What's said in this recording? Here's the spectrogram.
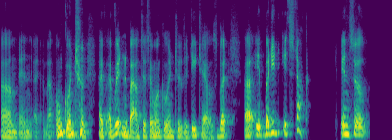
Um, and I, I, won't go into. I've, I've, written about this. I won't go into the details, but uh, it but it it stuck, and so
